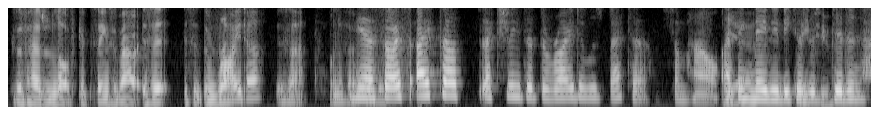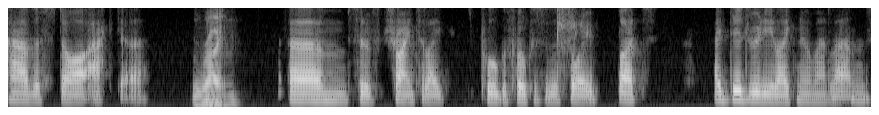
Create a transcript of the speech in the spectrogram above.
because I've heard a lot of good things about. Is it? Is it The Rider? Is that one of them? Yeah, previous- so I, th- I felt actually that the rider was better somehow. I think maybe because it didn't have a star actor right. Mhm. um, sort of trying to like pull the focus of the story. But I did really like Nomadland.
